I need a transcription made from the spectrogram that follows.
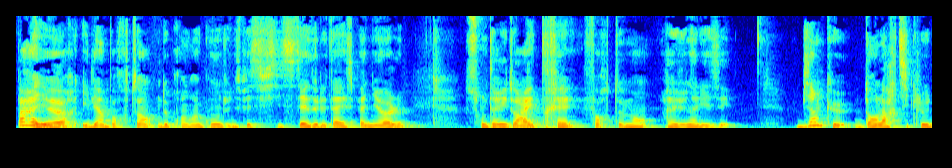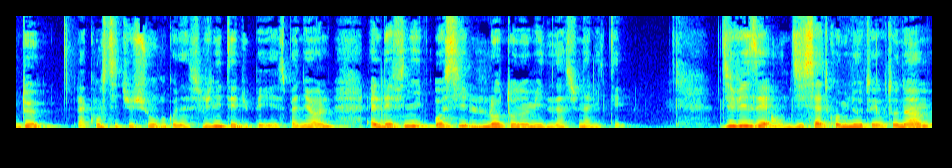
Par ailleurs, il est important de prendre en compte une spécificité de l'État espagnol. Son territoire est très fortement régionalisé. Bien que dans l'article 2 la Constitution reconnaisse l'unité du pays espagnol, elle définit aussi l'autonomie des nationalités. Divisé en 17 communautés autonomes,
